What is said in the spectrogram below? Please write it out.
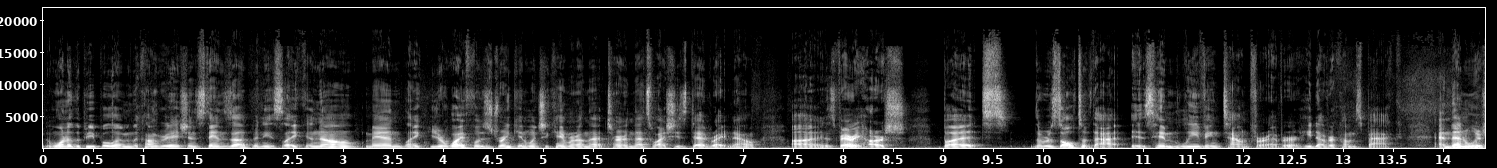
one of the people in the congregation stands up and he's like, "No, man, like your wife was drinking when she came around that turn. That's why she's dead right now." Uh, and it's very harsh, but the result of that is him leaving town forever. He never comes back. And then we're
